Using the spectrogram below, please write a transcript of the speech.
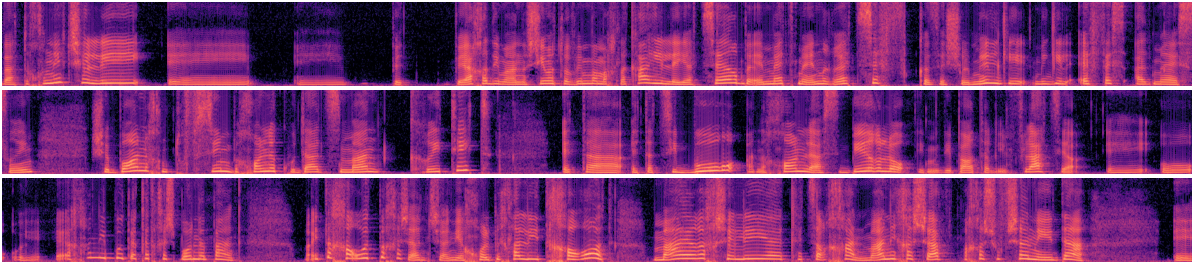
והתוכנית שלי, אה, אה, ב- ביחד עם האנשים הטובים במחלקה, היא לייצר באמת מעין רצף כזה של מגיל, מגיל 0 עד 120, שבו אנחנו תופסים בכל נקודת זמן קריטית את, ה, את הציבור הנכון להסביר לו, אם דיברת על אינפלציה, אה, או אה, איך אני בודקת חשבון הבנק, מהי תחרות בחשבון, שאני יכול בכלל להתחרות, מה הערך שלי אה, כצרכן, מה אני חש, מה חשוב שאני אדע. אה,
